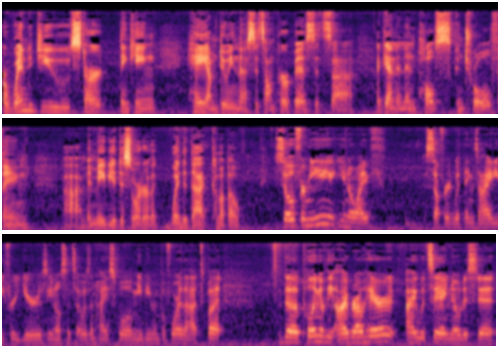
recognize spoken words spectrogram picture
or when did you start thinking, "Hey, I'm doing this. It's on purpose. It's uh, again an impulse control thing, um, and maybe a disorder." Like, when did that come about? So for me, you know, I've suffered with anxiety for years, you know, since I was in high school, maybe even before that. But the pulling of the eyebrow hair, I would say I noticed it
